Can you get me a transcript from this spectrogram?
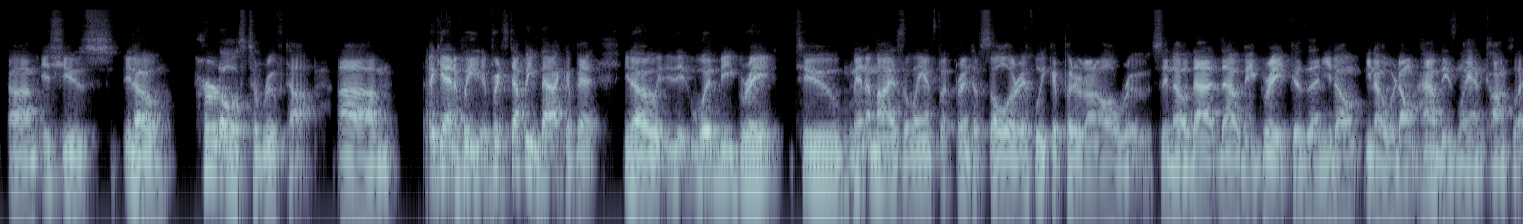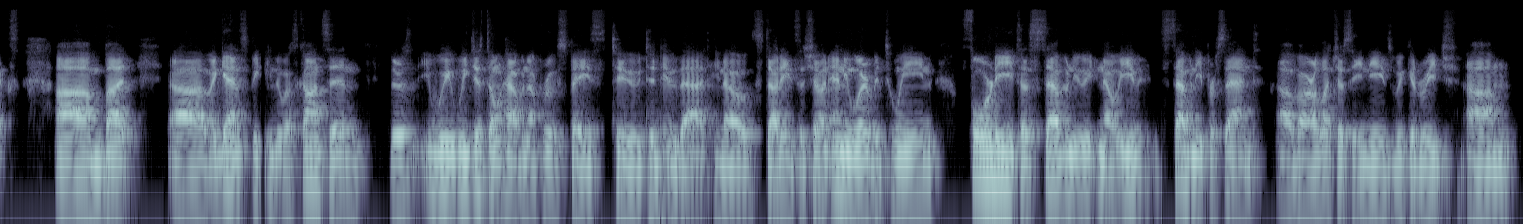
um, issues you know hurdles to rooftop um, again if we if we're stepping back a bit you know it, would be great to minimize the land footprint of solar if we could put it on all roofs you know that that would be great because then you don't you know we don't have these land conflicts. Um, but uh, again speaking to wisconsin there's we we just don't have enough roof space to to do that you know. Studies have shown anywhere between 40 to 70 you know even 70 percent of our electricity needs we could reach um,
